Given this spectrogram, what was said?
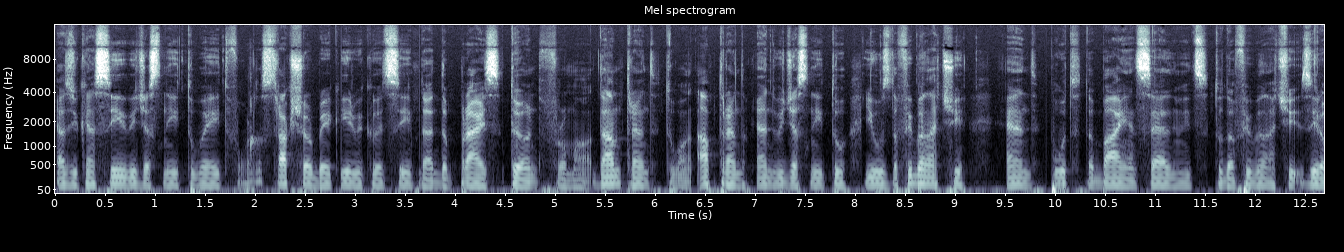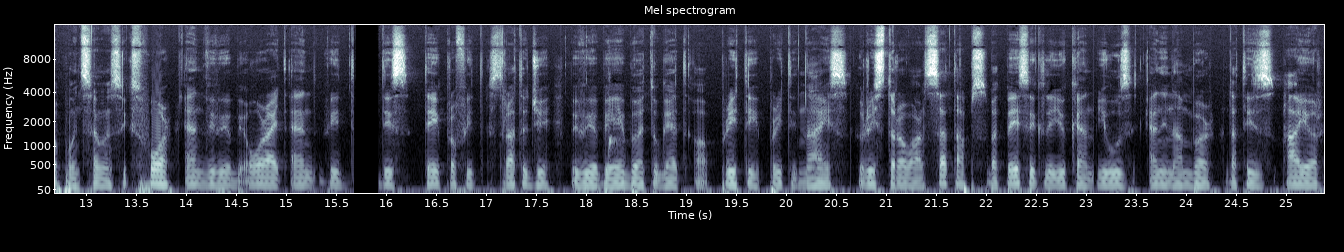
as you can see we just need to wait for the structure break. Here we could see that the price turned from a downtrend to an uptrend and we just need to use the Fibonacci and put the buy and sell limits to the Fibonacci 0.764 and we will be alright and with this take profit strategy we will be able to get a pretty pretty nice risk reward setups. But basically you can use any number that is higher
